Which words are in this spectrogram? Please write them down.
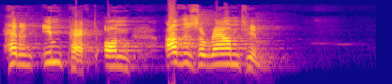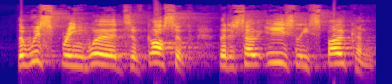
had an impact on others around him. The whispering words of gossip that are so easily spoken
